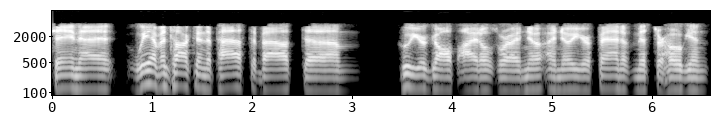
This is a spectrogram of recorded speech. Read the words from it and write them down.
Shane, uh, we haven't talked in the past about um, who your golf idols were. I know I know you're a fan of Mr. Hogan,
